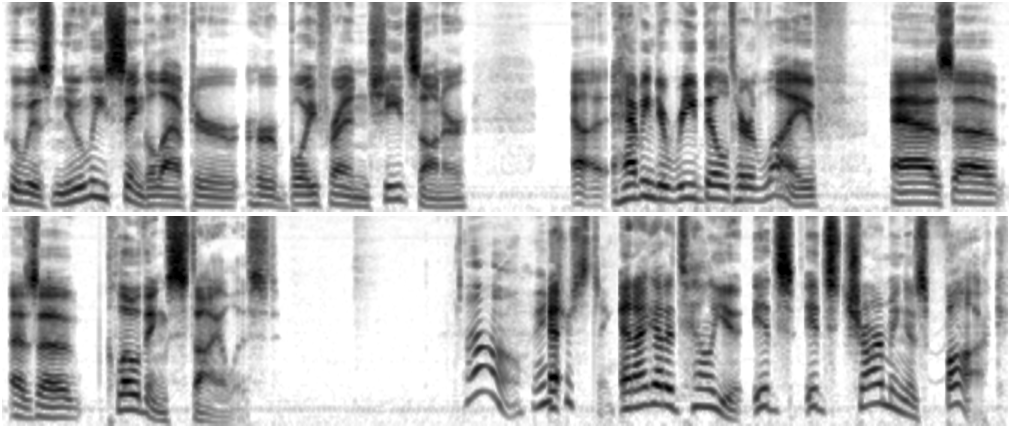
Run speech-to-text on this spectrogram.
who is newly single after her boyfriend cheats on her, uh, having to rebuild her life as a as a clothing stylist. Oh, interesting. And I got to tell you, it's it's charming as fuck.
